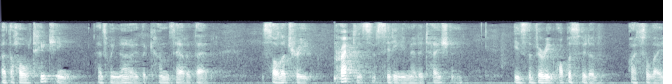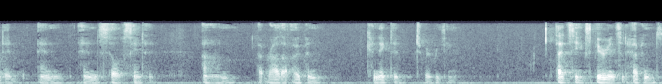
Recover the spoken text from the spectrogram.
But the whole teaching, as we know, that comes out of that solitary practice of sitting in meditation is the very opposite of isolated and, and self centered, um, but rather open, connected to everything. That's the experience that happens.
